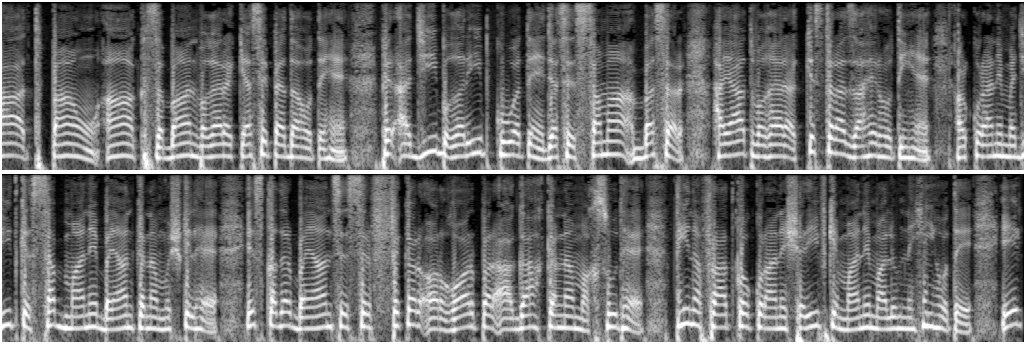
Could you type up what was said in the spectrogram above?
ہاتھ، پاؤں، آنکھ، زبان وغیرہ کیسے پیدا ہوتے ہیں؟ پھر عجیب غریب قوتیں جیسے سما، بصر، حیات وغیرہ کس طرح ظاہر ہوتی ہیں؟ اور قرآن مجید کے سب معنی بیان کرنا مشکل ہے۔ اس قدر بیان سے صرف فکر اور غور پر آگاہ کرنا مقصود ہے۔ تین افراد کو قرآن شریف کے معنی معلوم نہیں ہوتے۔ ایک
